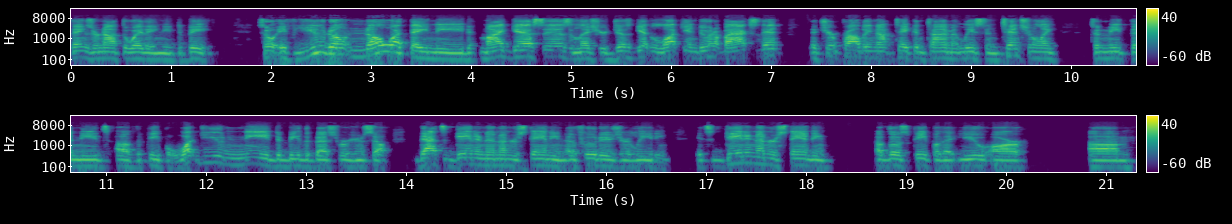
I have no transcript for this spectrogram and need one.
things are not the way they need to be. So if you don't know what they need, my guess is, unless you're just getting lucky and doing it by accident, that you're probably not taking time, at least intentionally, to meet the needs of the people. What do you need to be the best version of yourself? That's gaining an understanding of who it is you're leading. It's gaining understanding of those people that you are um,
